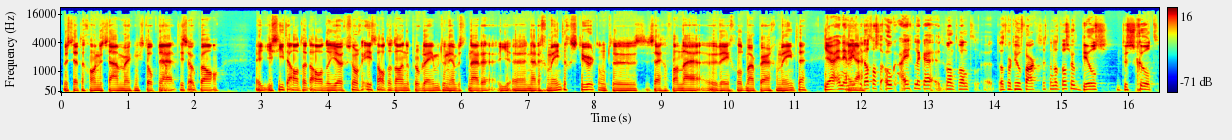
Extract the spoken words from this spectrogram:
we zetten gewoon de samenwerking stop. Ja, het is ook wel... eh, Je ziet altijd al, de jeugdzorg is altijd al in de problemen. Toen hebben ze het naar de, eh, naar de gemeente gestuurd... om te zeggen van, nou ja, regel het maar per gemeente. Ja, en, en weet ja, je, dat was ook eigenlijk... Hè, want, want eh, dat wordt heel vaak gezegd... en dat was ook deels de schuld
